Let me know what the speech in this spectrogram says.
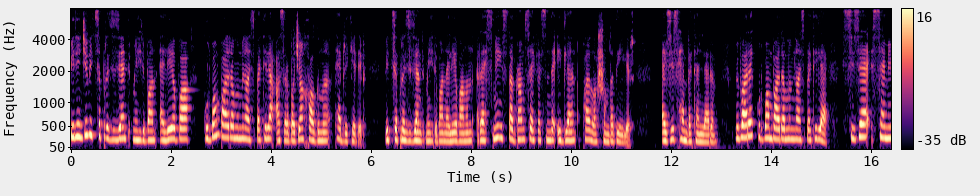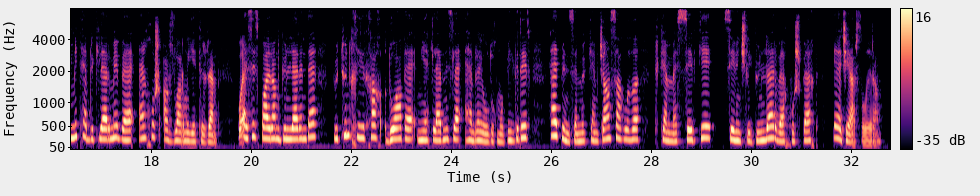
Birinci vitse-prezident Mehriban Əliyeva Qurban Bayramı münasibətilə Azərbaycan xalqını təbrik edib. Vitse-prezident Mehriban Əliyevanın rəsmi Instagram səhifəsində edilən paylaşımda deyilir: Əziz həmvətənlərim, mübarək Qurban Bayramı münasibətilə sizə səmimi təbriklərimi və ən xoş arzularımı yetirirəm. Bu əziz bayram günlərində bütün xeyirxah dua və niyyətlərinizlə həmrəy olduğumu bildirir. Hər birinizə möhkəm can sağlığı, tükənməz sevgi, sevincli günlər və xoşbəxt gələcək arzulayıram.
